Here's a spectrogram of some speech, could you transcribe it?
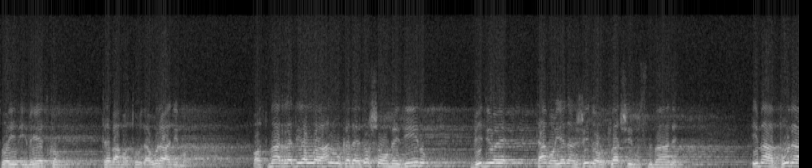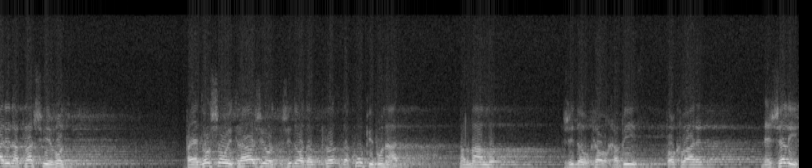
svojim imetkom, trebamo to da uradimo. Otmar radi Allah anhu kada je došao u Medinu, vidio je tamo jedan židov tlači muslimane. Ima bunar i naplaćuje vodu. Pa je došao i tražio od židova da, da kupi bunar. Normalno, židov kao habis, pokvaren, ne želi,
